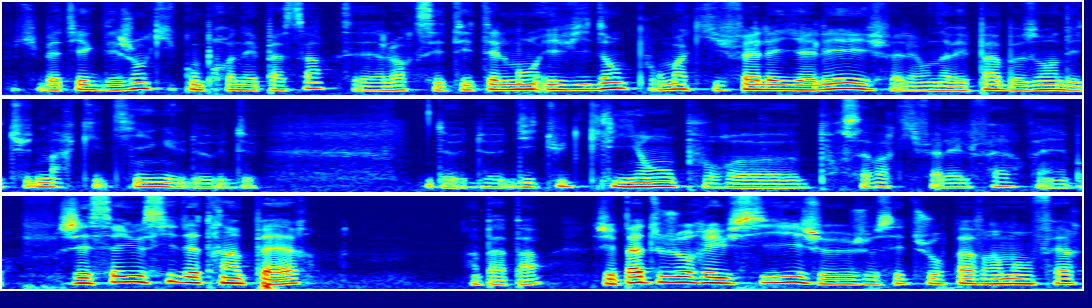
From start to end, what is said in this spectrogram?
Je me suis battu avec des gens qui comprenaient pas ça, alors que c'était tellement évident pour moi qu'il fallait y aller. Il fallait, on n'avait pas besoin d'études marketing, et de, de, de- de- d'études clients pour, euh, pour savoir qu'il fallait le faire. J'essaye aussi d'être un père, un papa. J'ai pas toujours réussi, je, je sais toujours pas vraiment faire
